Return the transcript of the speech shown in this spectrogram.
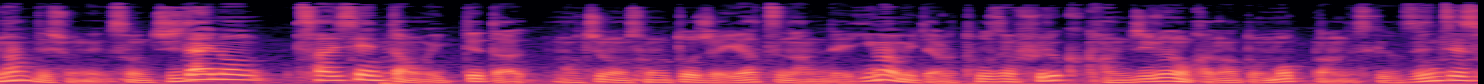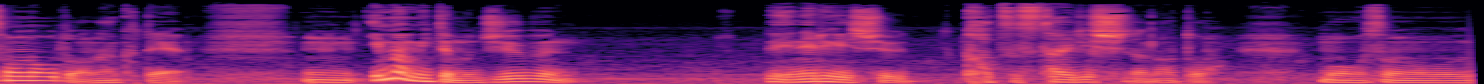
何でしょうねその時代の最先端を言ってたもちろんその当時はやつなんで今見たら当然古く感じるのかなと思ったんですけど全然そんなことはなくて、うん、今見ても十分エネルギッシュかつスタイリッシュだなと。もうその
